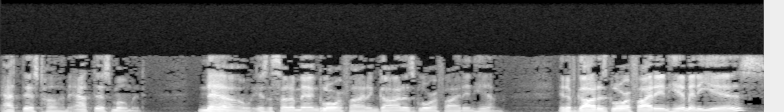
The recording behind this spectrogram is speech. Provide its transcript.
at this time, at this moment, now is the Son of Man glorified, and God is glorified in him. And if God is glorified in him, and he is,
